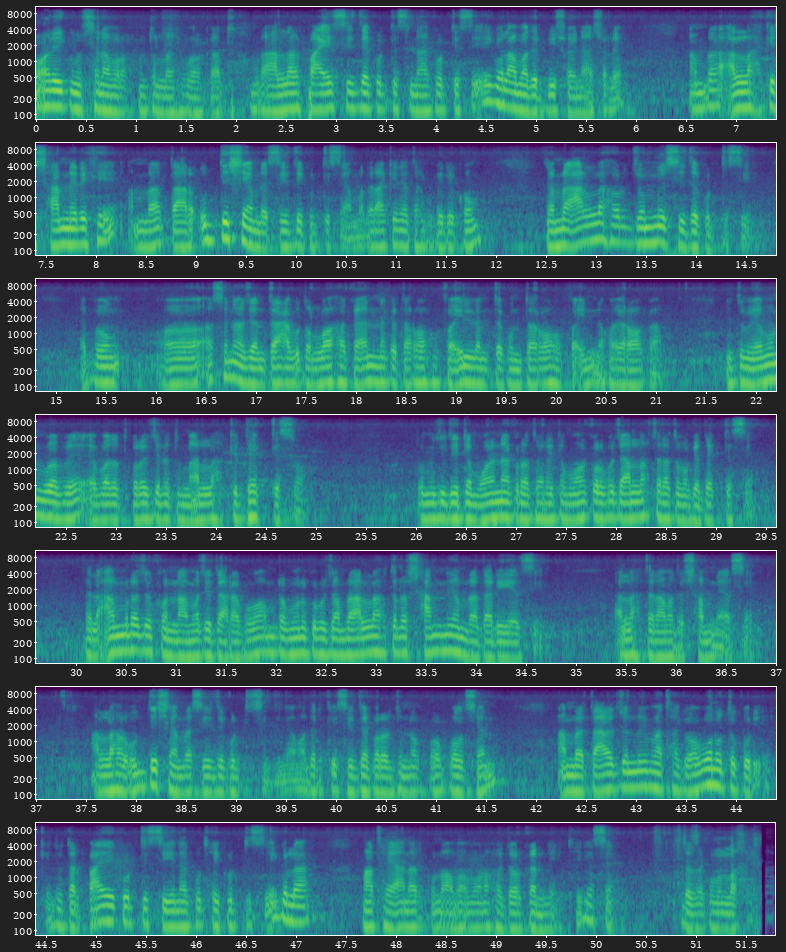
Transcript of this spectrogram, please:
ওয়ালাইকুম আসসালাম রহমতুল্লাহ বরকাত আমরা আল্লাহর পায়ে সিজা করতেছি, না করতেছি, এগুলো আমাদের বিষয় না আসলে। আমরা আল্লাহকে সামনে রেখে আমরা তার উদ্দেশ্যে আমরা সিজা করতেছি। আমাদের আকিরা থাকবে এরকম যে আমরা আল্লাহর জন্য সিজা করতেছি। এবং আছে না জানতে আবুদুল্লাহ কান্নাকে তার রহফা ইল্লাম তখন তার রহফা ইন্না হয় রকা তুমি এমনভাবে এবাদত করে যেন তুমি আল্লাহকে দেখতেছো। তুমি যদি এটা মনে না করো, তাহলে এটা মনে করব যে আল্লাহ তারা তোমাকে দেখতেছে। তাহলে আমরা যখন নামাজে দাঁড়াবো, আমরা মনে করব যে আমরা আল্লাহ তালার সামনে আমরা দাঁড়িয়ে আছি। আল্লাহ তালা আমাদের সামনে আছে। আল্লাহর উদ্দেশ্যে আমরা সিজা করতেছি। তিনি আমাদেরকে সিজা করার জন্য বলছেন, আমরা তার জন্যই মাথাকে অবনত করি, কিন্তু তার পায়ে করতেছি না কোথায় করতেছি, এগুলা মাথায় আনার কোনো আমার মনে হয় দরকার নেই। ঠিক আছে? জাজাকুমুল্লাহ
